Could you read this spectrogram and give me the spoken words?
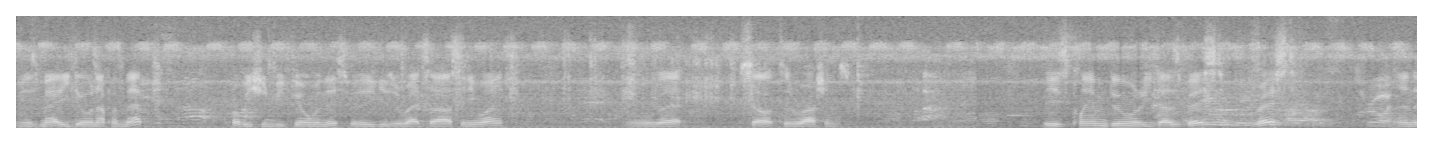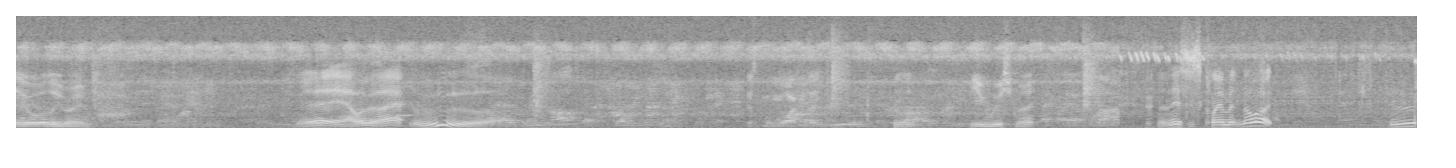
There's Maddie doing up a map. Probably shouldn't be filming this, but he gives a rat's ass anyway. All that. Sell it to the Russians. Here's Clem doing what he does best. Rest. And the orderly room. Yeah, look at that. Ooh. Just my wife. you wish, mate. And this is Clem at night. Mm.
